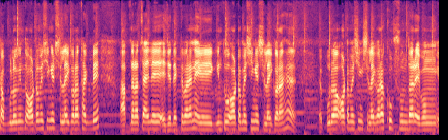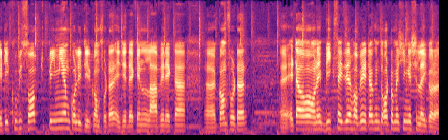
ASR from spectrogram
সবগুলো কিন্তু অটো মেশিনের সেলাই করা থাকবে। আপনারা চাইলে এই যে দেখতে পারেন, এই কিন্তু অটো মেশিনের সেলাই করা হ্যাঁ? পুরো অটো মেশিন সেলাই করা খুব সুন্দর এবং এটি খুবই সফট প্রিমিয়াম কোয়ালিটির কমফোর্টার এই যে দেখেন, লাভের একটা কমফোর্টার এটাও অনেক বিগ সাইজের হবে, এটাও কিন্তু অটো মেশিনে সেলাই করা।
